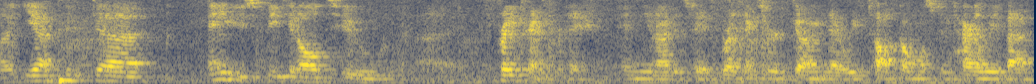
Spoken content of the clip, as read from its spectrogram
Uh, Yeah, could uh, any of you speak at all to freight transportation in the United States, where things are going there? We've talked almost entirely about,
